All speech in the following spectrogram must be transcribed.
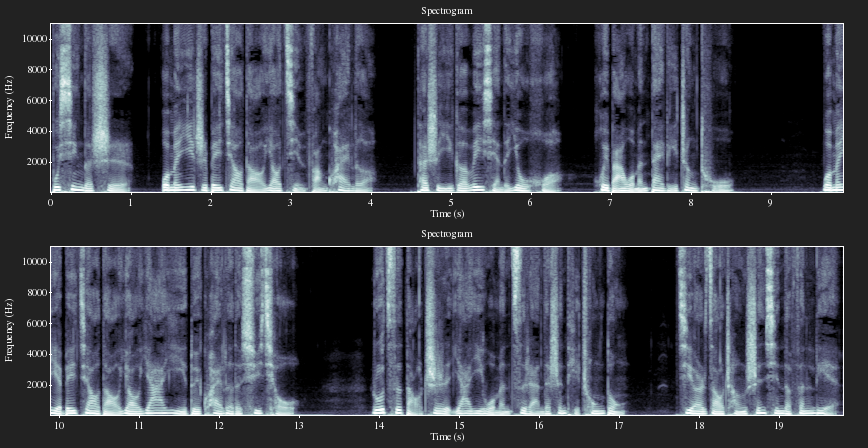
不幸的是，我们一直被教导要谨防快乐，它是一个危险的诱惑，会把我们带离正途。我们也被教导要压抑对快乐的需求，如此导致压抑我们自然的身体冲动，继而造成身心的分裂。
